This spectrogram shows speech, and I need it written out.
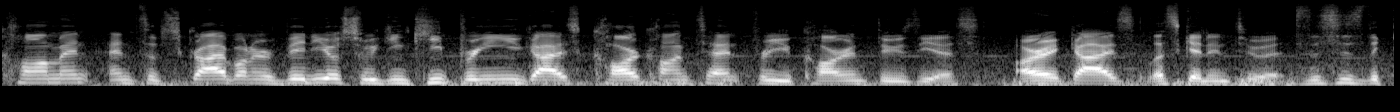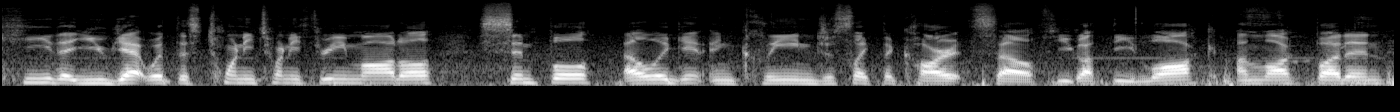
comment, and subscribe on our video so we can keep bringing you guys car content for you car enthusiasts. All right, guys, let's get into it. This is the key that you get with this 2023 model. Simple, elegant, and clean, just like the car itself. You got the lock, unlock button,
